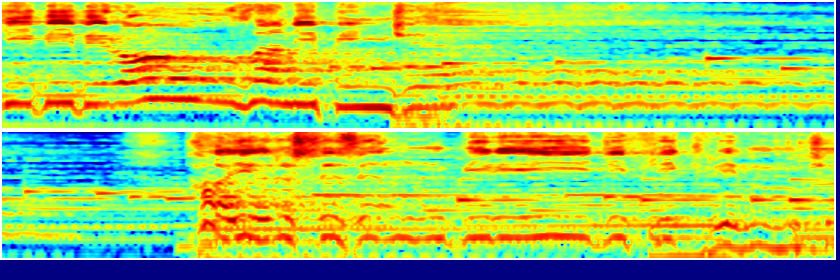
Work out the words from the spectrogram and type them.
gibi bir oğlan ipince Hayırsızın biriydi fikrimce.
